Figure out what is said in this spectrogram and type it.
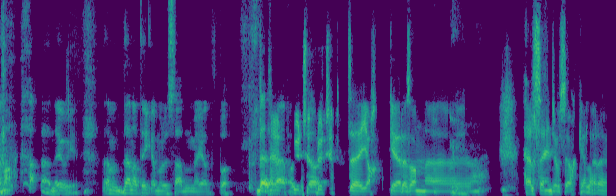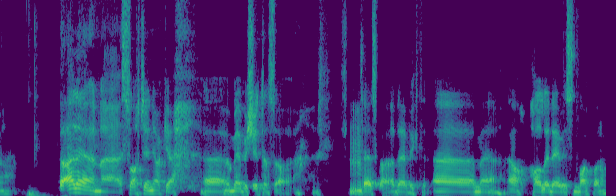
Den, er jo, den, den artikkelen må du sende meg etterpå. Det skal jeg faktisk gjøre. Du, du kjøpte jakke, er det sånn uh, Hells Angels-jakke, eller er det ja, det er en uh, svart skinnjakke uh, med beskyttelse. Mm. Det, skal, det, er viktig. Uh, med ja, Harley Davidson bakpå. da.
